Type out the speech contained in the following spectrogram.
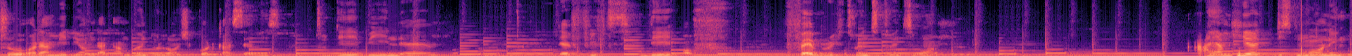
through other medium that I'm going to launch a podcast service today being the, the fifth day of February 2021. I am here this morning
